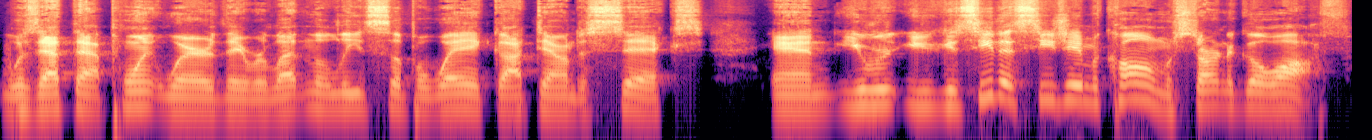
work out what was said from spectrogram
was at that point where they were letting the lead slip away. It got down to six, and you were you could see that CJ McCollum was starting to go off.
